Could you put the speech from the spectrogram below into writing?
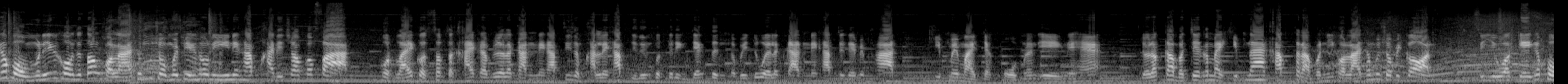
ครับผมวันนี้ก็คงจะต้องขอลาท่านผู้ชมไปเพียงเท่านี้นะครับ ใครที่ชอบก็ฝากกดไลค์กด subscribe กันด้วยละกันนะครับ ที่สำคัญเลยครับอย่าลืมกดกระดิ่งแจ้งเตือนกันไปด้วยละกันนะครับ จะได้ไม่พลาดคลิปใหม่ๆจากผมนั่นเองนะฮะเดี๋ยวเรากลับมาเจอกันใหม่คลิปหน้าครับสำหรับวันนี้ขอลาท่านผู้ชมไปก่อน See you again ครับผ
